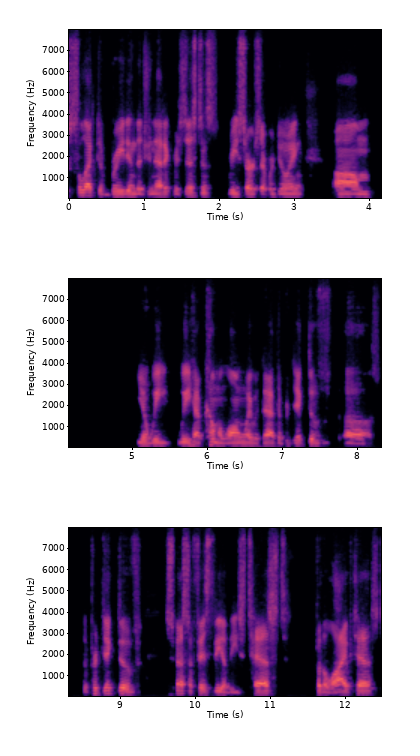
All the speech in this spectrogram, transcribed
selective breeding, the genetic resistance research that we're doing. Um, you know, we we have come a long way with that. The predictive uh, the predictive specificity of these tests for the live test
